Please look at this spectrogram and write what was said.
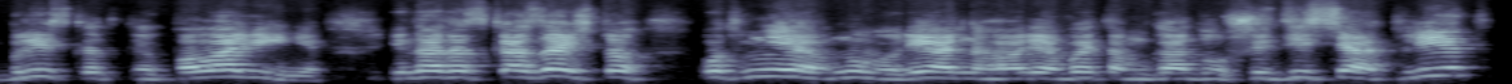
близко к половине. И надо сказать, что вот мне, ну, реально говоря, в этом году 60 лет,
